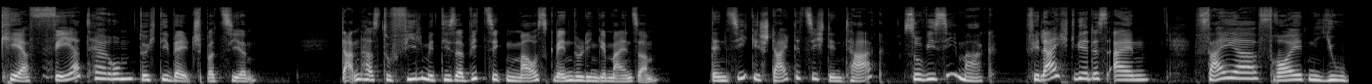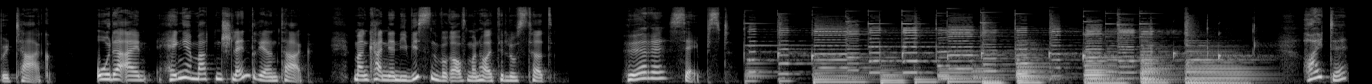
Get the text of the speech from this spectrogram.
kehr Pferd herum durch die Welt spazieren dann hast du viel mit dieser witzigen Maus Gwendolin gemeinsam. Denn sie gestaltet sich den Tag so wie sie mag. Vielleicht wird es ein Feier, Freuden, Jubeltag oder ein Hängematten-Schlendrian-Tag. Man kann ja nie wissen, worauf man heute Lust hat. Höre selbst. Heute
